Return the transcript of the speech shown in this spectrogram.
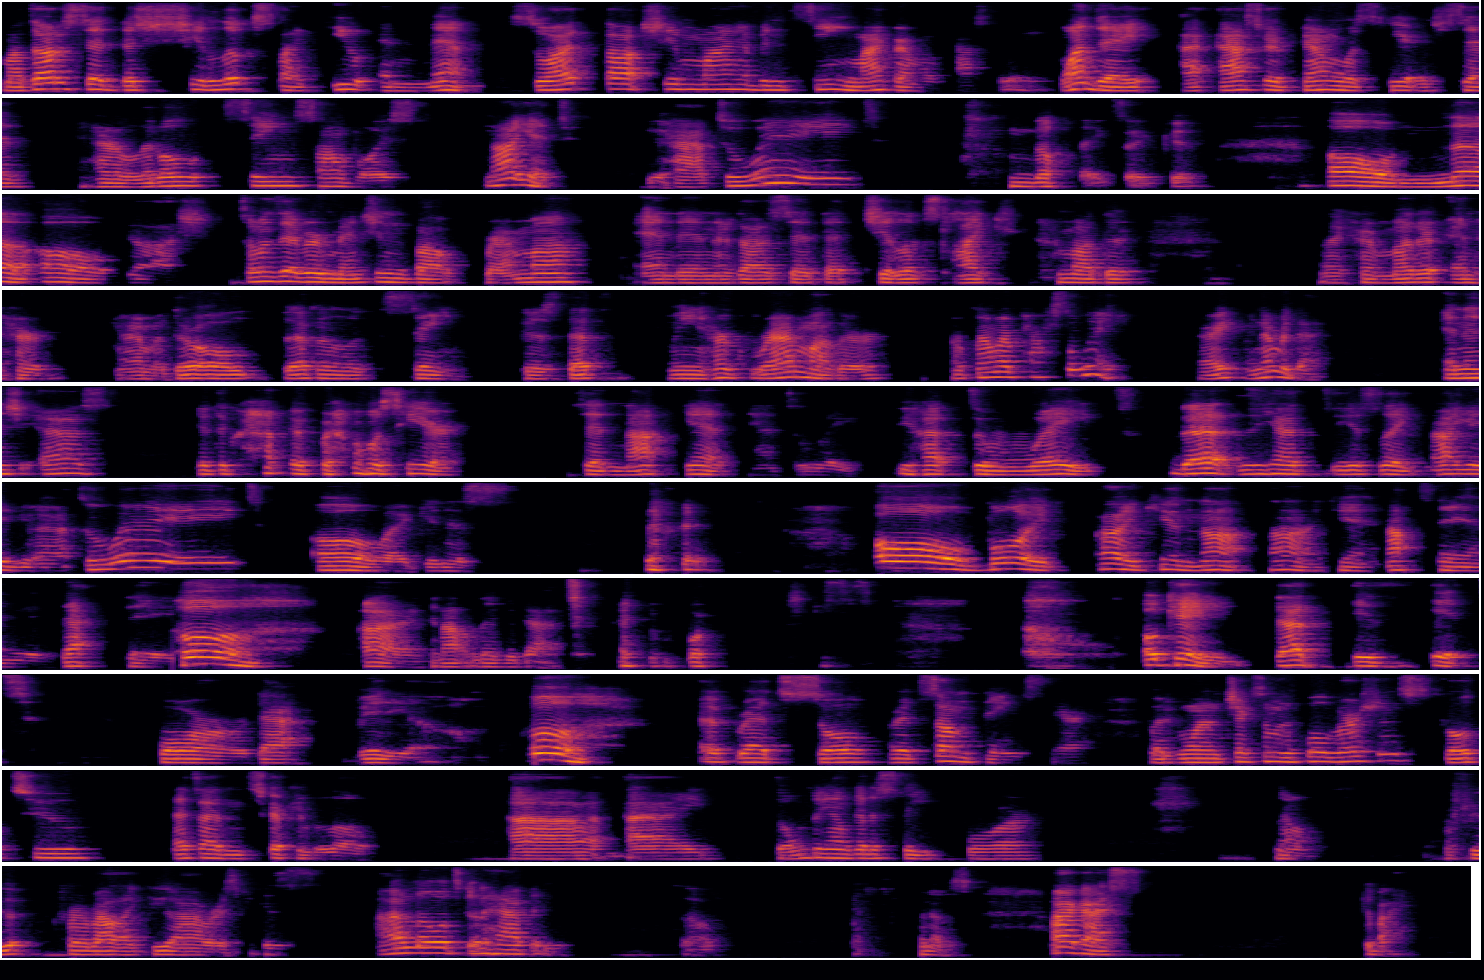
My daughter said that she looks like you and Mem, so I thought she might have been seeing my grandma pass away. One day, I asked her if Grandma was here, and she said in her little sing-song voice, "Not yet. You have to wait." no thanks, I could. Oh no, oh gosh. Someone's ever mentioned about grandma, and then her daughter said that she looks like her mother, like her mother and her grandma. They're all definitely look the same. Because that's I mean her grandmother, her grandma passed away, right? Remember that. And then she asked if the if grandma was here. Said not yet. You had to wait. You had to wait that you had it's like ah, not yet you have to wait. Oh my goodness. Oh boy i cannot i cannot stand that day oh i cannot live with that okay that is it for that video. Oh i've read so read some things there but if you want to check some of the full versions, go to that's in the description below. Uh, I don't think I'm gonna sleep for no for few for about like few hours because I don't know what's gonna happen. So who knows? All right, guys. Goodbye.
